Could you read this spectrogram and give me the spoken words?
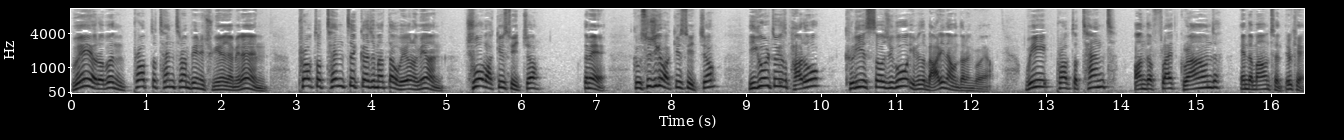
왜 여러분 prop the tent라는 표현이 중요하냐면은 prop the tent까지만 딱 외워놓으면 주어 바뀔 수 있죠. 그다음에 그 수식이 바뀔 수 있죠. 이걸 통해서 바로 글이 써지고 입에서 말이 나온다는 거예요. We propped tent on the flat ground in the mountain. 이렇게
